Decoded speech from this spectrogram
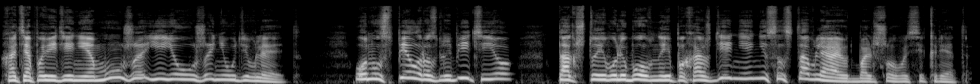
хотя поведение мужа ее уже не удивляет. Он успел разлюбить ее, так что его любовные похождения не составляют большого секрета.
